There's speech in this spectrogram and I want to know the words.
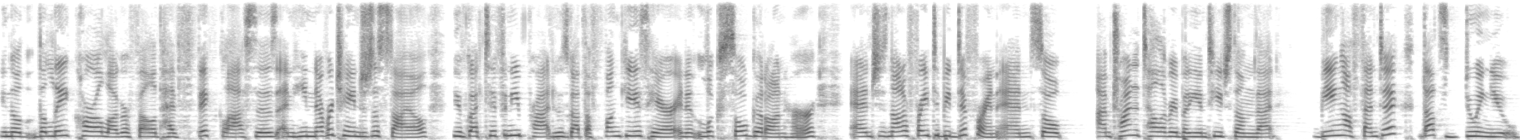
you know, the late Karl Lagerfeld had thick glasses and he never changed his style. You've got Tiffany Pratt, who's got the funkiest hair and it looks so good on her. And she's not afraid to be different. And so I'm trying to tell everybody and teach them that being authentic, that's doing you.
